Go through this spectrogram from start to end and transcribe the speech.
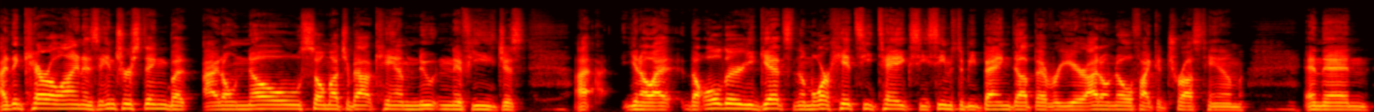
I think Carolina is interesting, but I don't know so much about Cam Newton if he just, I, you know, I, the older he gets, the more hits he takes. He seems to be banged up every year. I don't know if I could trust him. And then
